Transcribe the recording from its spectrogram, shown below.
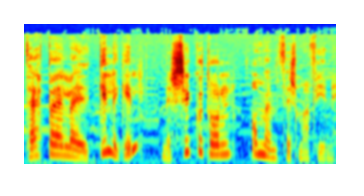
Þetta er lagið Gilligil með Sigurtól og Memphis Mafíni.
